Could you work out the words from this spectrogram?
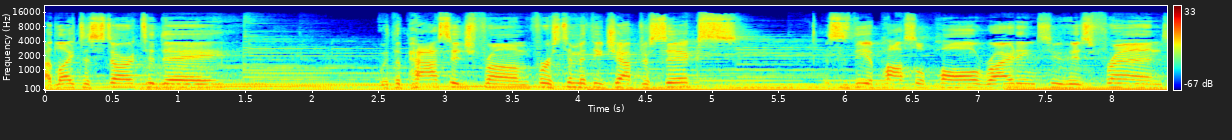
I'd like to start today with a passage from 1 Timothy chapter 6. This is the Apostle Paul writing to his friend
